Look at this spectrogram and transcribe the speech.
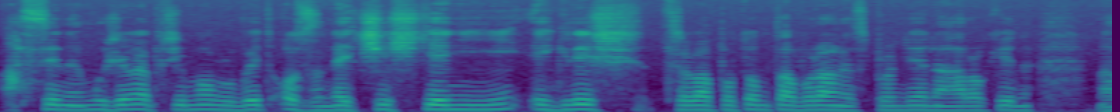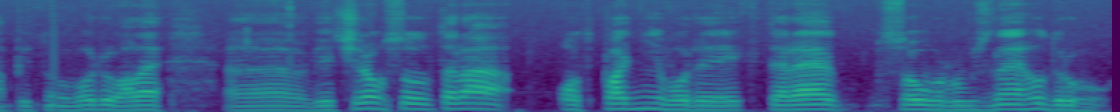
asi nemůžeme přímo mluvit o znečištění, i když třeba potom ta voda nesplňuje nároky na pitnou vodu, ale eh, většinou jsou to teda odpadní vody, které jsou různého druhu.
